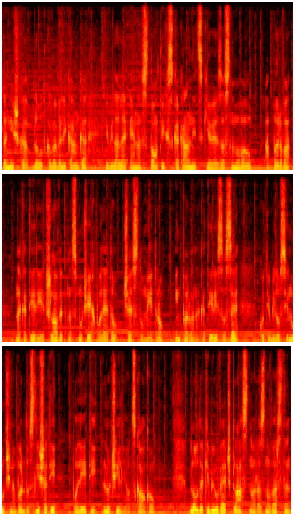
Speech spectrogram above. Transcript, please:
Planiška Blodkova velikanka je bila le ena stotih skakalnic, ki jo je zasnoval, a prva, na kateri je človek na smočeh poletel čez 100 metrov in prva, na kateri so se, kot je bilo sinoči na brdu slišati, poleti ločili od skokov. Blodek je bil večplastno raznovrsten.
